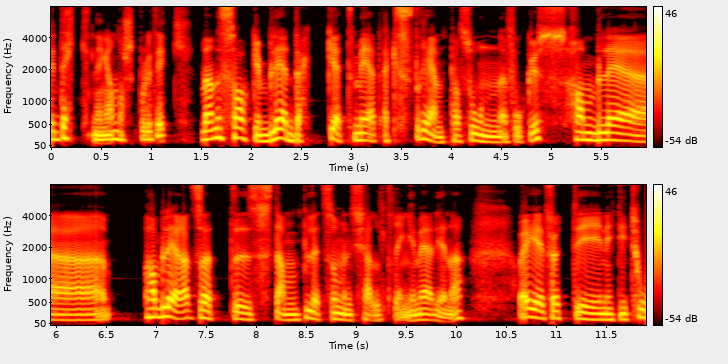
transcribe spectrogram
i dekning av norsk politikk. Denne saken ble dekket med et ekstremt personfokus. Han ble han ble rett og slett eh, stemplet som en kjeltring i mediene. Og Jeg er født i 92,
